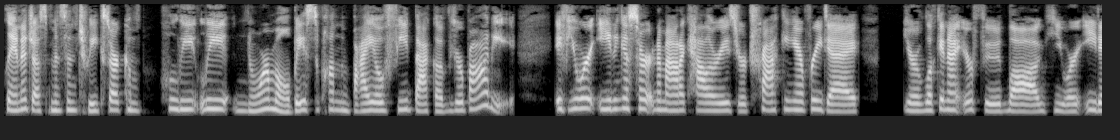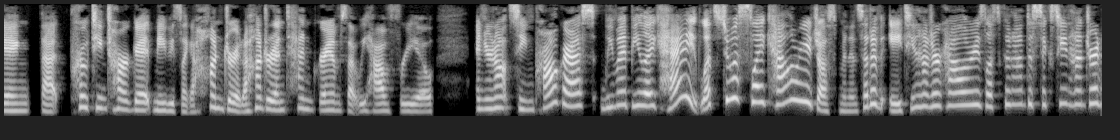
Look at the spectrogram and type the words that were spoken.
plan adjustments and tweaks are completely normal based upon the biofeedback of your body. If you are eating a certain amount of calories, you're tracking every day, you're looking at your food log, you are eating that protein target, maybe it's like 100, 110 grams that we have for you, and you're not seeing progress, we might be like, hey, let's do a slight calorie adjustment. Instead of 1800 calories, let's go down to 1600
